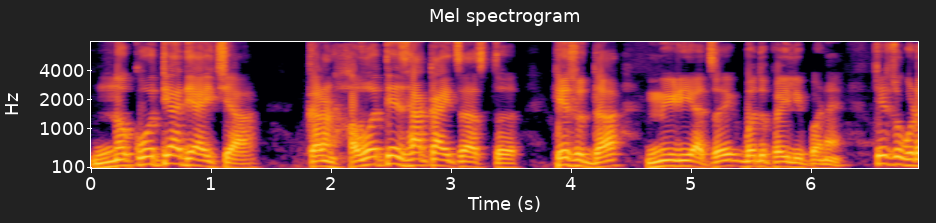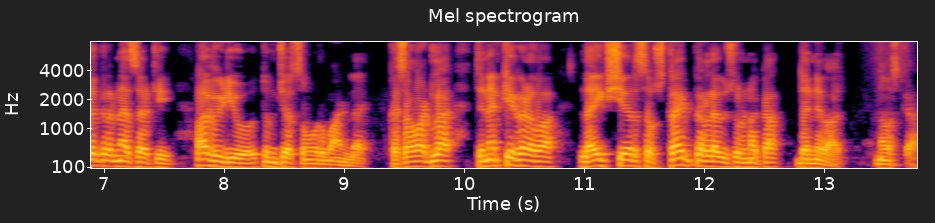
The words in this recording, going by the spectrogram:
नको त्या द्यायच्या कारण हवं ते झाकायचं असतं हे सुद्धा मीडियाचं एक बदफैली पण आहे. तेच उघड करण्यासाठी हा व्हिडिओ तुमच्यासमोर मांडलाय. कसा वाटला ते नक्की कळवा. लाईक शेअर सबस्क्राईब करायला विसरू नका. धन्यवाद. नमस्कार.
